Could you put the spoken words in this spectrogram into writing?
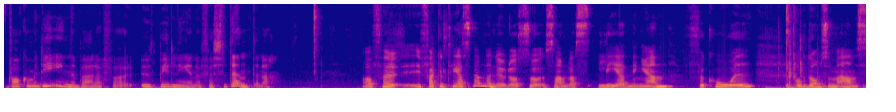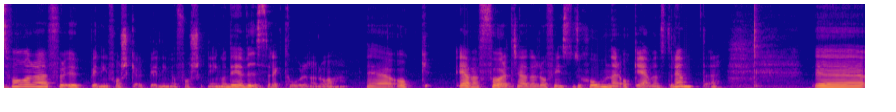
vad kommer det innebära för utbildningen och för studenterna? Ja, för I fakultetsnämnden nu då så samlas ledningen för KI och de som ansvarar för utbildning, forskarutbildning och forskning. Och det är vicerektorerna då. Eh, och även företrädare då för institutioner och även studenter. Eh,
